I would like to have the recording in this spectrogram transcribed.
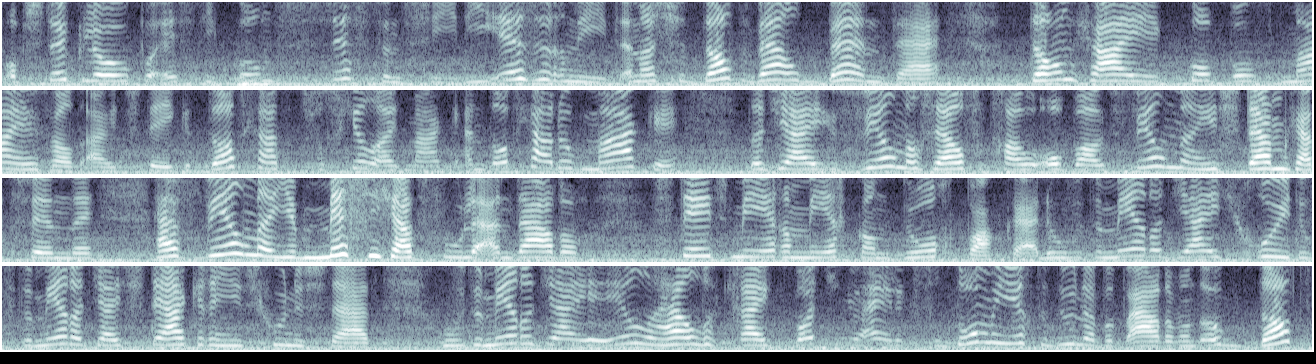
op stuk lopen, is die consistency. Die is er niet. En als je dat wel bent, hè, dan ga je je kop over het maaienveld uitsteken. Dat gaat het verschil uitmaken. En dat gaat ook maken dat jij veel meer zelfvertrouwen opbouwt, veel meer je stem gaat vinden, hè, veel meer je missie gaat voelen en daardoor steeds meer en meer kan doorpakken. En hoeveel te meer dat jij groeit, hoeveel te meer dat jij sterker in je schoenen staat, hoeveel te meer dat jij heel helder krijgt wat je nu eigenlijk verdomme hier te doen hebt op aarde. Want ook dat,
